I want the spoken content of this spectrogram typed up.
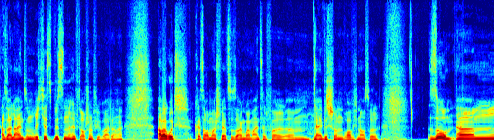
also allein so ein richtiges Wissen hilft auch schon viel weiter. Ne? Aber gut, ist auch immer schwer zu sagen beim Einzelfall. Ähm, ja, ihr wisst schon, worauf ich hinaus will. So, ähm.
